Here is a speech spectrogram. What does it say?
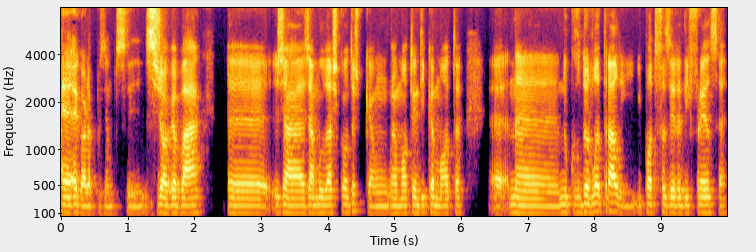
Uh, agora, por exemplo, se, se joga Bá, já, já muda as contas, porque é, um, é uma autêntica mota na, no corredor lateral e, e pode fazer a diferença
